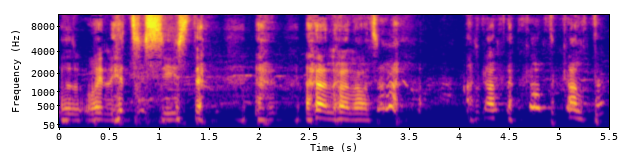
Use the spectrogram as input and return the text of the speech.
o, eletricista. ah, não, não, não. Canta, canta, canta.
